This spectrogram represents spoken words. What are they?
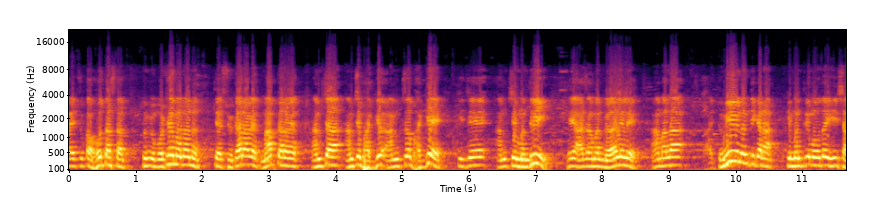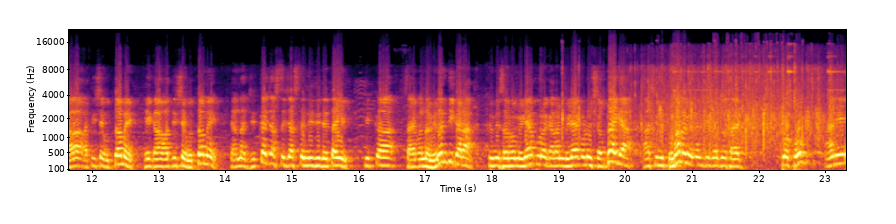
काही चुका होत असतात तुम्ही मोठ्या मनानं त्या स्वीकाराव्यात माफ कराव्यात. आमच्या आमचे भाग्य आमचं भाग्य आहे की जे आमचे मंत्री हे आज आम्हाला मिळालेले आहे. आम्हाला तुम्ही विनंती करा की मंत्री महोदय ही शाळा अतिशय उत्तम आहे हे गाव अतिशय उत्तम आहे. त्यांना जितका जास्तीत जास्त निधी देता येईल तितका साहेबांना विनंती करा. तुम्ही सर्व मीडिया पुरं करा मीडियाकडून शब्द घ्या अशी मी तुम्हाला विनंती करतो साहेब. तो खूप. आणि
